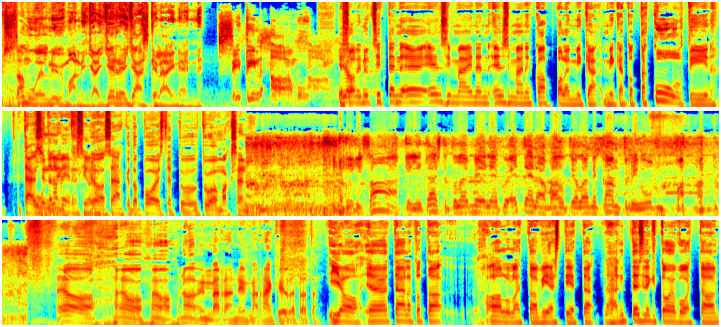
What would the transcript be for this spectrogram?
Samuel Nyman ja Jere Jäskeläinen. Sitin aamu. Ja se oli nyt sitten ensimmäinen, ensimmäinen kappale, mikä, mikä totta kuultiin Täysin uutena niin, versiona. Joo, sähköt on poistettu Tuomaksen. Ei saakeli, tästä tulee mieleen kuin etelävaltiolainen country-humppa. Joo, joo, joo. No ymmärrän, ymmärrän kyllä tota. Joo, ja täällä tota Aallu laittaa viesti, että hän nyt ensinnäkin toivoo, että on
